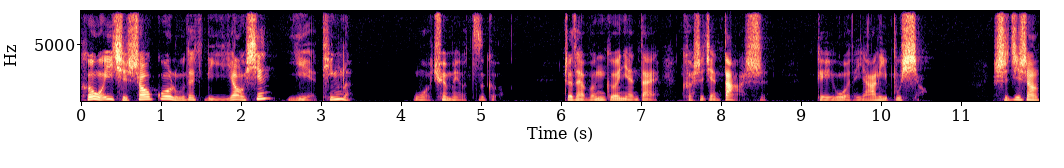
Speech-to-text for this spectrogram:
和我一起烧锅炉的李耀先也听了，我却没有资格。这在文革年代可是件大事，给我的压力不小。实际上，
